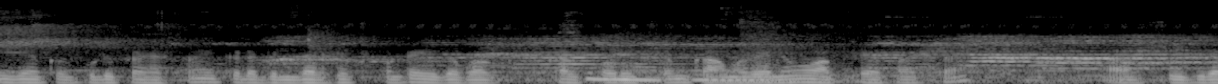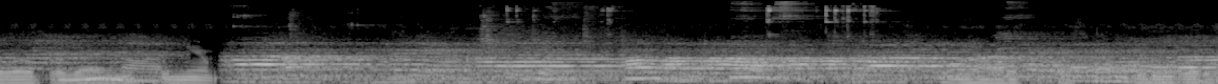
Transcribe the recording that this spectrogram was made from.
ఇది ఒక గుడి ప్రదర్శన. ఇక్కడ దీన్ని దర్శించుకుంటే ఇది ఒక కల్పవృక్షం కామధేను అక్షయపాత్ర శీఘ్రవర ప్రధాన పుణ్యం. ఇది హారతి కోసం గారు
